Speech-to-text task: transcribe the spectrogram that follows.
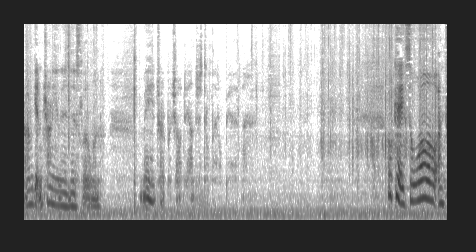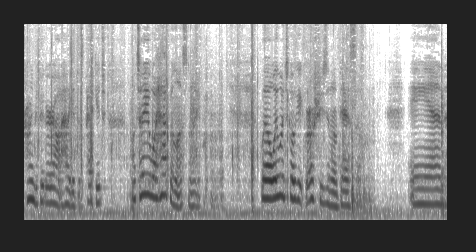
I'm getting trying to get in this little one. May try to put y'all down just a little bit. Okay, so while I'm trying to figure out how to get this package, I'll tell you what happened last night. Well, we went to go get groceries in Odessa. And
